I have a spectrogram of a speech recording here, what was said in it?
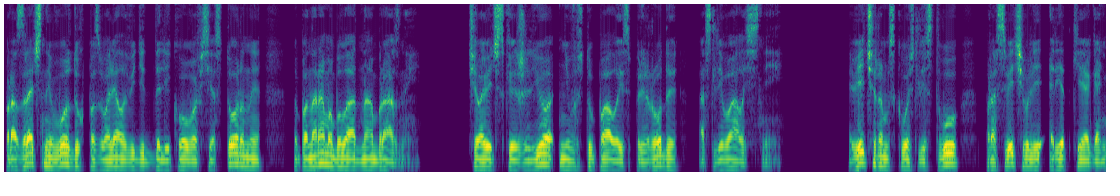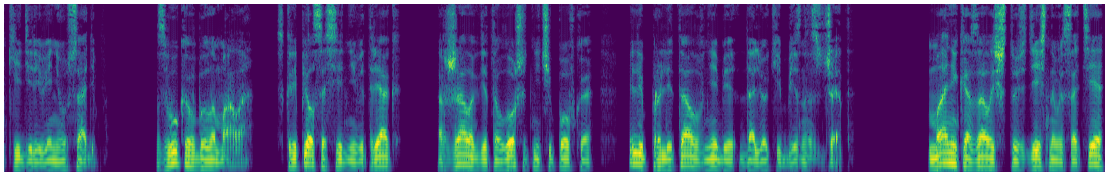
Прозрачный воздух позволял видеть далеко во все стороны, но панорама была однообразной. Человеческое жилье не выступало из природы, а сливалось с ней. Вечером сквозь листву просвечивали редкие огоньки деревень и усадеб. Звуков было мало. Скрипел соседний ветряк, ржала где-то лошадь-нечиповка или пролетал в небе далекий бизнес-джет. Мане казалось, что здесь, на высоте,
